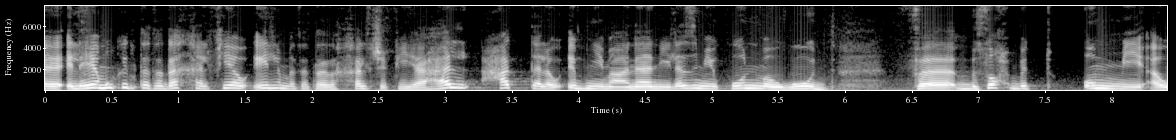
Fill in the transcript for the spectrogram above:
آه، اللي هي ممكن تتدخل فيها وإيه اللي ما تتدخلش فيها؟ هل حتى لو ابني مع ناني لازم يكون موجود بصحبة أمي أو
